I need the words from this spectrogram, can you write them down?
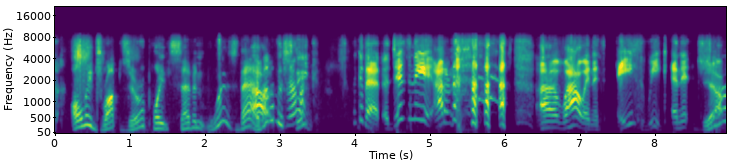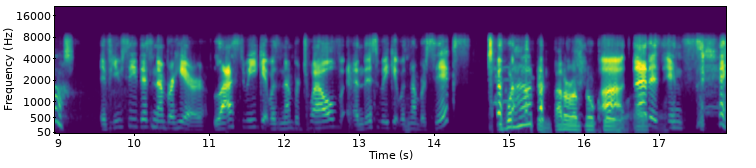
only dropped 0.7. What is that? Is Wow, that a really- mistake? Look at that. Uh, Disney, I don't know. uh, wow, and it's eighth week, and it Yeah. jumped. If you see this number here, last week it was number 12, and this week it was number six. what happened? I don't have no clue. Uh, that I is know. insane.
